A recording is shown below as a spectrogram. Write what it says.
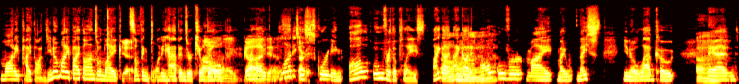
Monty Python's. You know Monty Python's when like yeah. something bloody happens or Kill Bill. Oh my god! like, yes. Blood Sorry. is squirting all over the place. I got I got it all ah. over my my nice you know lab coat, uh, and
